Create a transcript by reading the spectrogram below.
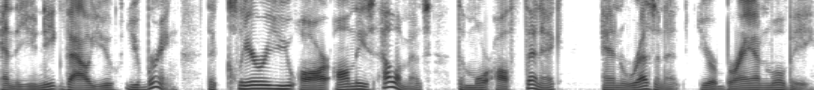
and the unique value you bring. The clearer you are on these elements, the more authentic and resonant your brand will be.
